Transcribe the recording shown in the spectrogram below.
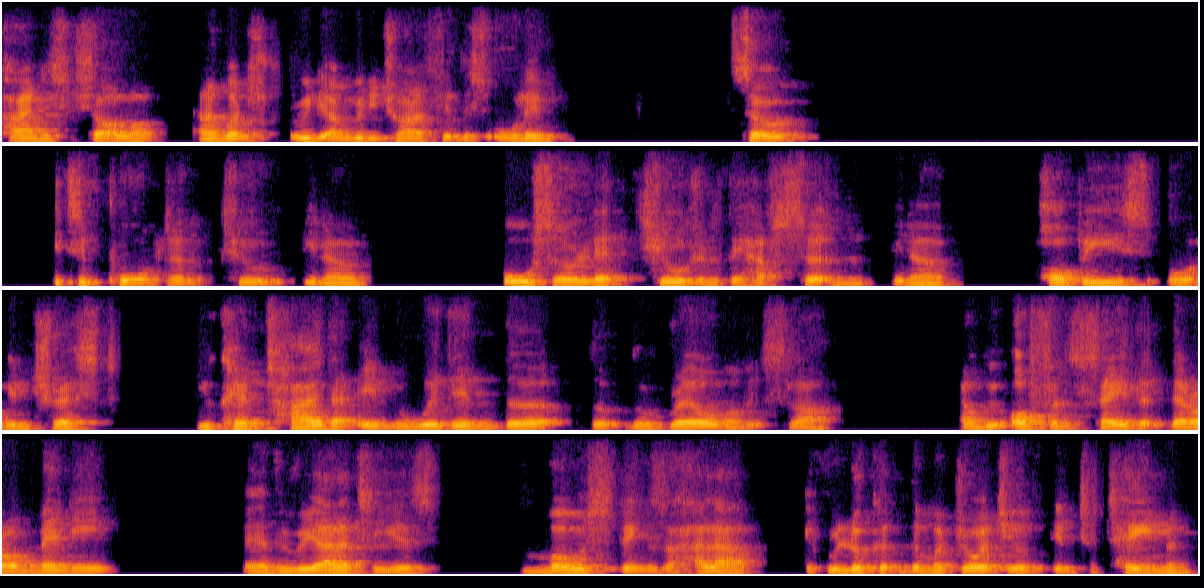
kindness, inshallah. And I'm going to really, I'm really trying to fit this all in. So it's important to, you know, also let children, if they have certain, you know, hobbies or interest, you can tie that in within the, the, the realm of Islam. And we often say that there are many, uh, the reality is most things are halal. If we look at the majority of entertainment,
